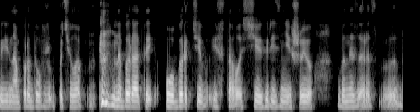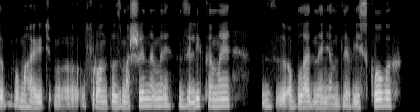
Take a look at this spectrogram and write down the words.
війна продовж почала набирати обертів і стала ще грізнішою, вони зараз допомагають фронту з машинами, з ліками, з обладнанням для військових.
